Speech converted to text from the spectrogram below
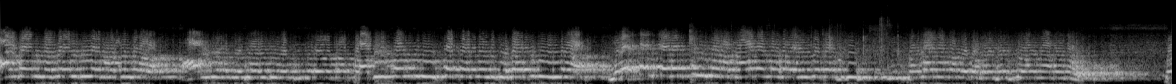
ఆందోళన మెజారిటీలో కాకుండా ఆందోళన మెజారిటీ వచ్చిన తర్వాత ప్రభుత్వం తీసుకొచ్చేటువంటి మెజారిటీ ఇంకా లేకపోతే వ్యక్తి మన కాలంలో ఇంకొకటి ఈ ప్రధానంగా తెలియజేస్తూ ఉన్నా నేను సో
